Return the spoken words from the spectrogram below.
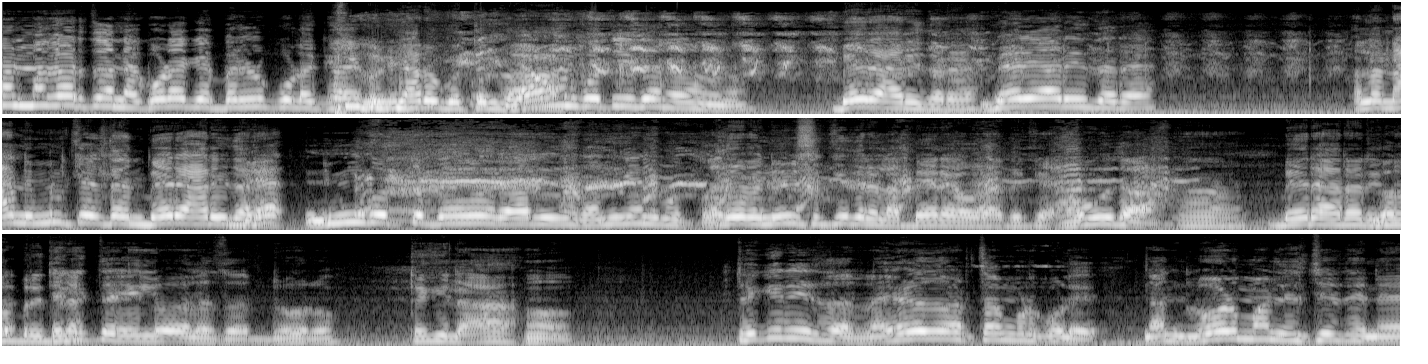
ನನ್ನ ಮಗ ಇರ್ತಾನೆ ಕೊಡಕ್ಕೆ ಬೆರಳು ಕೊಡಕ್ಕೆ. ಯಾರು ಗೊತ್ತಿಲ್ಲ ಯಾವನು ಗೊತ್ತಿದ್ದಾನೆ ಅವನು? ಬೇರೆ ಯಾರಿದ್ದಾರೆ ಬೇರೆ ಯಾರು ಇದ್ದಾರೆ? ಅಲ್ಲ ನಾನು ನಿಮ್ಮನ್ನ ಕೇಳ್ತಾ ಇದ್ದೀನಿ ಬೇರೆ ಯಾರಿದ್ದಾರೆ ನಿಮ್ಗೆ ಗೊತ್ತು ಬೇರೆಯವ್ರು ಯಾರಿದ್ದಾರೆ ನನಗೇನು ಗೊತ್ತು? ಅದೇ ನೀವು ಸಿಕ್ಕಿದ್ರಲ್ಲ ಬೇರೆ ಅವರು ಅದಕ್ಕೆ. ಹೌದಾ? ಹಾ ಬೇರೆ ಯಾರು ಇನ್ನೊಬ್ರು ತೆಗಿತಾ ಇಲ್ಲವಲ್ಲ ಅಲ್ಲ ಸರ್ ಡೋರು? ತೆಗಿಲ? ಹಾಂ. ತೆಗೀರಿ ಸರ್ ನಾ ಹೇಳೋದು ಅರ್ಥ ಮಾಡ್ಕೊಳ್ಳಿ. ನಾನು ಲೋಡ್ ಮಾಡಿ ನಿಲ್ಸಿದ್ದೀನಿ.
